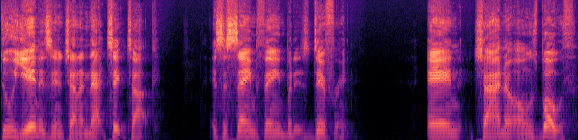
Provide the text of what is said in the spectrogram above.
Douyin is in China, not TikTok. It's the same thing, but it's different. And China owns both.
